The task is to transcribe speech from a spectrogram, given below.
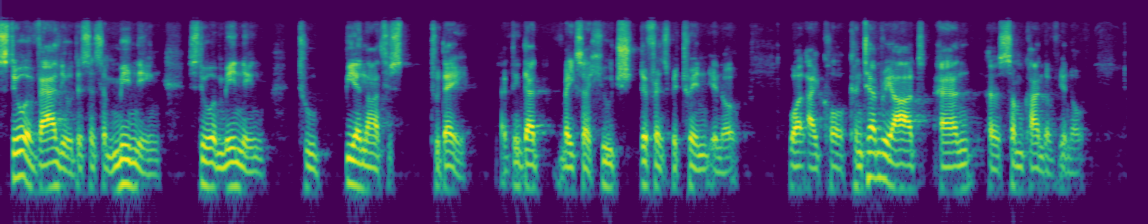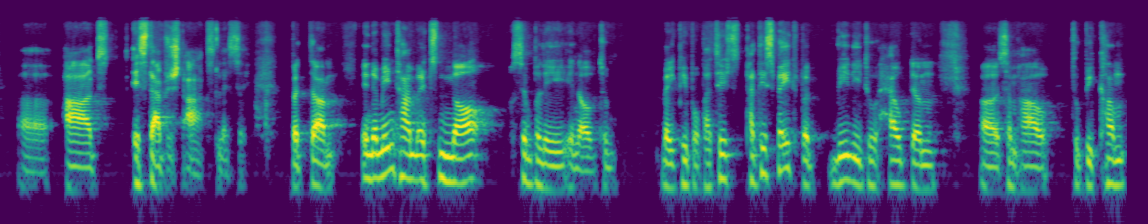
still a value. This is a meaning, still a meaning to be an artist today. I think that makes a huge difference between you know what I call contemporary art and uh, some kind of you know uh, art, established art, let's say. But um, in the meantime, it's not simply you know to make people partic- participate, but really to help them uh, somehow to become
